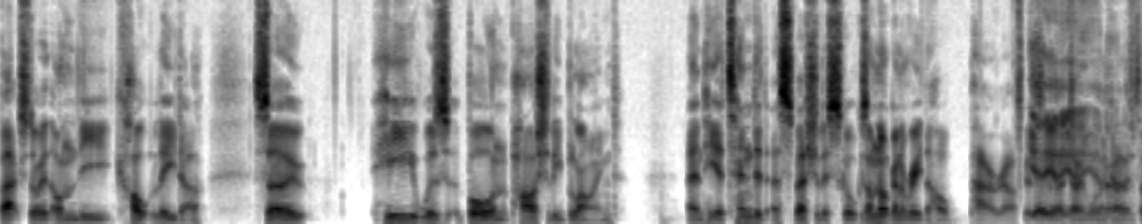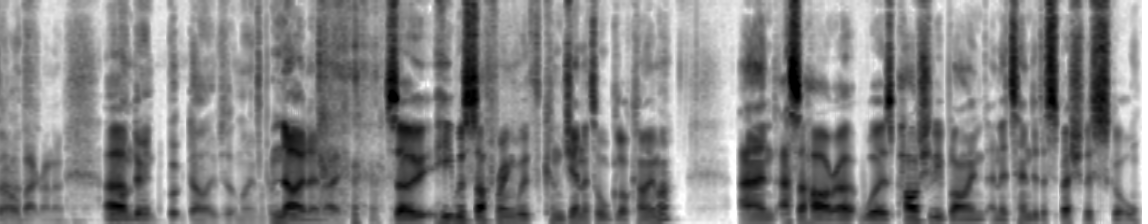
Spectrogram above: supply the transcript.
backstory on the cult leader. So, he was born partially blind and he attended a specialist school because I'm not going to read the whole paragraph because Yeah, yeah, I don't yeah, want to no, go into the whole enough. background. it. We're Um, not doing book dives at the moment. no, no, no. so he was suffering with congenital glaucoma, and Asahara was partially blind and attended a specialist school.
